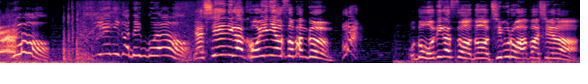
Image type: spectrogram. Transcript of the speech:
야! CN이가 된 거야! 야 시엔이가 거인이었어 방금 어, 너 어디 갔어 너 집으로 와봐 시엔아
